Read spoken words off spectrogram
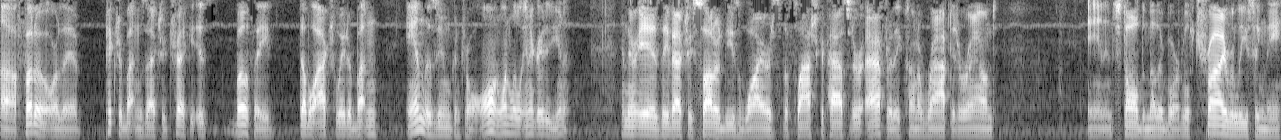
uh, photo or the picture button is actually trick. is both a double actuator button and the zoom control all in one little integrated unit. And there is, they've actually soldered these wires to the flash capacitor after they kind of wrapped it around and installed the motherboard. We'll try releasing the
